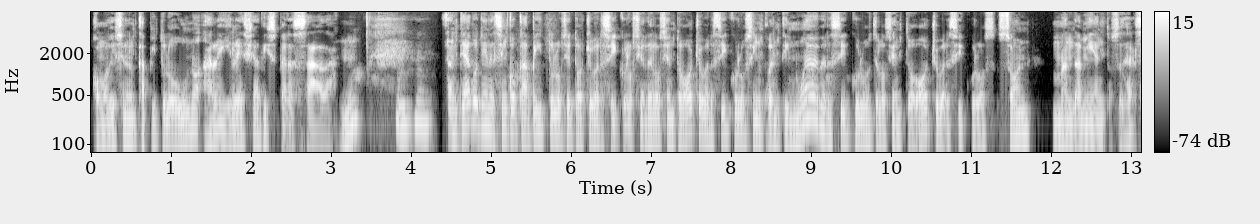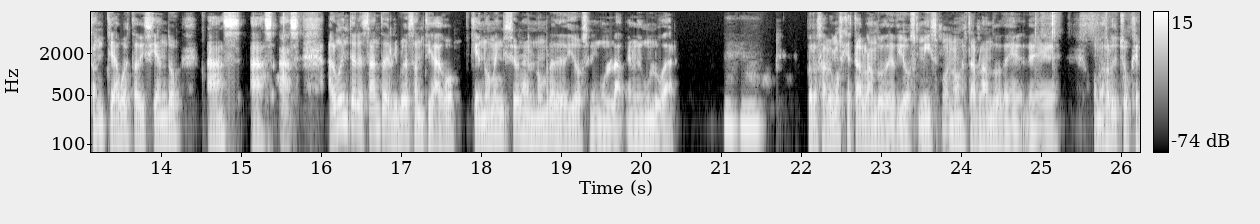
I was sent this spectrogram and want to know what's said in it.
como dice en el capítulo 1, a la iglesia dispersada. Santiago tiene cinco capítulos, 108 versículos, y de los 108 versículos, 59 versículos de los 108 versículos son mandamientos. O sea, Santiago está diciendo, haz, haz, haz. Algo interesante del libro de Santiago, que no menciona el nombre de Dios en ningún, en ningún lugar. Pero sabemos que está hablando de Dios mismo, ¿no? Está hablando de, o mejor dicho, que,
